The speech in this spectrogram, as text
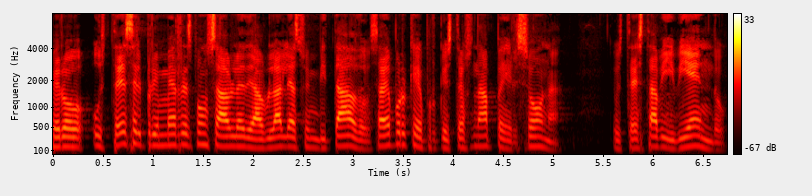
Pero usted es el primer responsable de hablarle a su invitado. ¿Sabe por qué? Porque usted es una persona. Usted está viviendo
